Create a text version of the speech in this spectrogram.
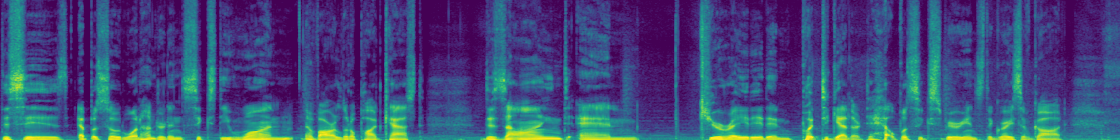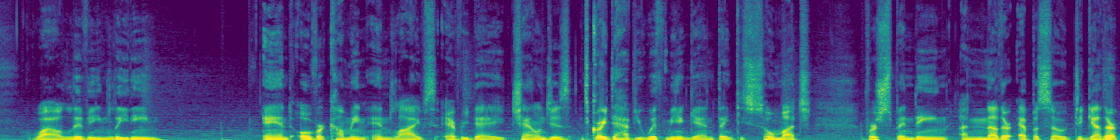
This is episode 161 of our little podcast, designed and curated and put together to help us experience the grace of God while living, leading, and overcoming in life's everyday challenges. It's great to have you with me again. Thank you so much for spending another episode together.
